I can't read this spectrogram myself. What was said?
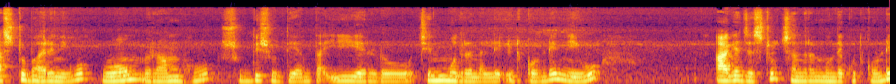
ಅಷ್ಟು ಬಾರಿ ನೀವು ಓಂ, ರಂ, ಹೋ, ಶುದ್ಧಿ ಶುದ್ಧಿ ಅಂತ ಈ ಎರಡು ಚಿನ್ಮುದ್ರನಲ್ಲಿ ಇಟ್ಕೊಂಡು ನೀವು ಹಾಗೆ ಜಸ್ಟು ಚಂದ್ರನ ಮುಂದೆ ಕೂತ್ಕೊಂಡು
